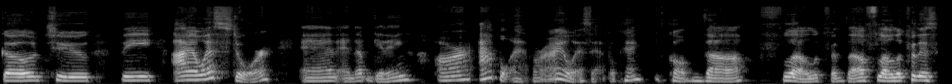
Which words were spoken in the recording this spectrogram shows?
Go to the iOS store and end up getting our Apple app, our iOS app. Okay. It's called The Flow. Look for The Flow. Look for this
